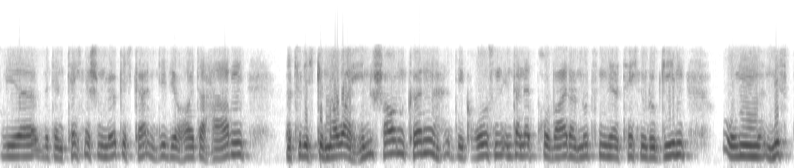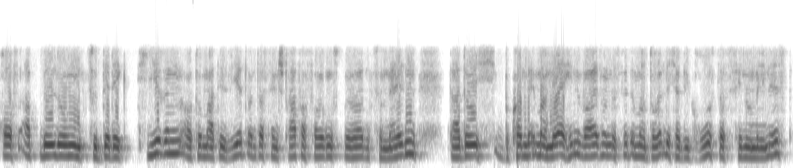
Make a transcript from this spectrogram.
wir mit den technischen Möglichkeiten, die wir heute haben, natürlich genauer hinschauen können. Die großen Internetprovider nutzen ja Technologien, um Missbrauchsabbildungen zu detektieren, automatisiert und das den Strafverfolgungsbehörden zu melden. Dadurch bekommen wir immer mehr Hinweise und es wird immer deutlicher, wie groß das Phänomen ist.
